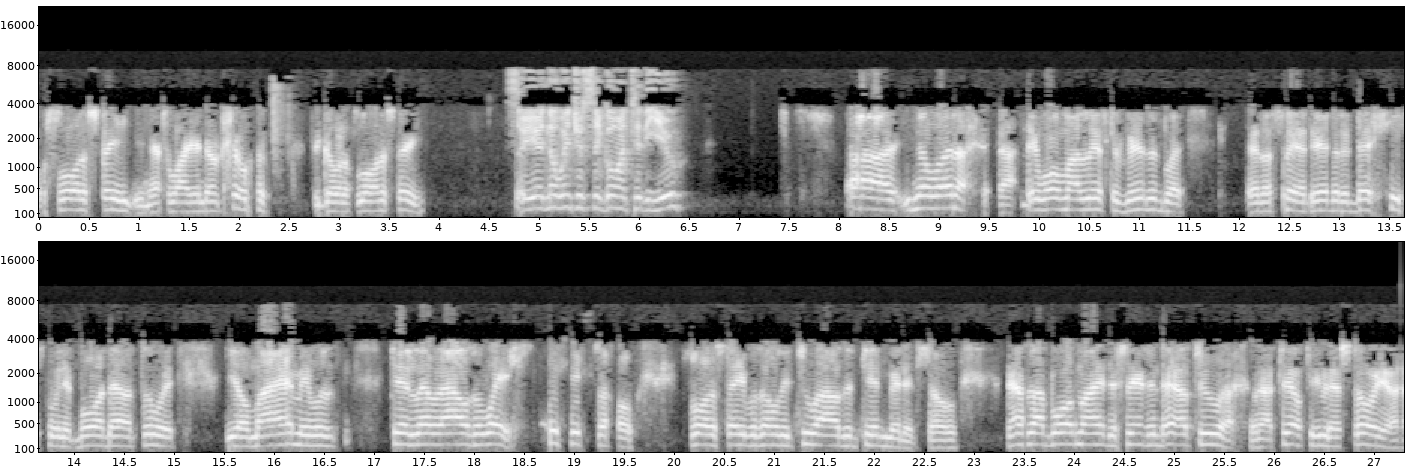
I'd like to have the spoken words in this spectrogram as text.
was Florida State, and that's why I ended up going to go to Florida State. So you had no interest in going to the U? Uh, you know what? Uh, they were on my list to visit, but as I said, at the end of the day, when it boiled down to it, you know, Miami was 10, 11 hours away. so Florida State was only two hours and 10 minutes. So that's what I boiled my decision down to. Uh, when I tell people that story, uh,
